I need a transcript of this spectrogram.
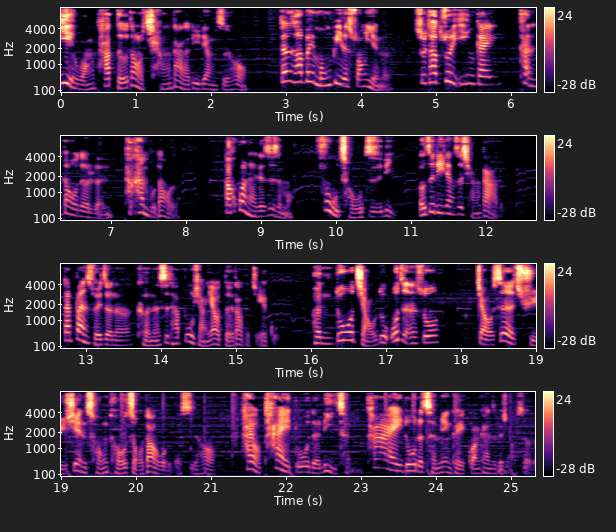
夜王他得到了强大的力量之后，但是他被蒙蔽了双眼了，所以他最应该看到的人他看不到了。他换来的是什么？复仇之力，而这力量是强大的，但伴随着呢，可能是他不想要得到的结果。很多角度，我只能说，角色曲线从头走到尾的时候，他有太多的历程，太多的层面可以观看这个角色了。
